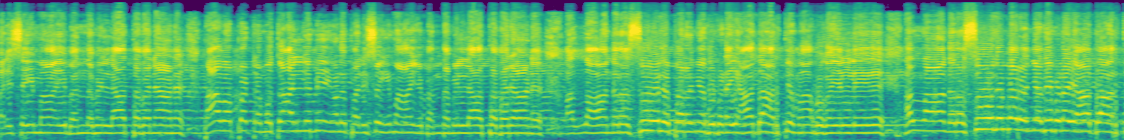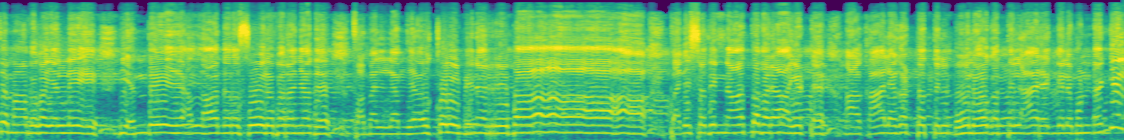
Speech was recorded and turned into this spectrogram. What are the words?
പലിശയുമായി ബന്ധമില്ലാത്തവനാണ്. പാവപ്പെട്ട മുത്താലിമീങ്ങൾ പലിശയുമായി ബന്ധമില്ലാത്തവരാണ്. അള്ളാന്റെ റസൂൽ പറഞ്ഞത് ഇവിടെ യാഥാർത്ഥ്യമാവുകയല്ലേ? അള്ളാന്റെ റസൂൽ പറഞ്ഞത് ഇവിടെ യാഥാർത്ഥ്യമാവുകയല്ലേ? എന്തേ അള്ളാന്റെ റസൂൽ പറഞ്ഞത്? പലിശ തിന്നാത്തവരായിട്ട് ആ കാലഘട്ടത്തിൽ ഭൂലോകത്തിൽ ആരെങ്കിലും ഉണ്ടെങ്കിൽ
